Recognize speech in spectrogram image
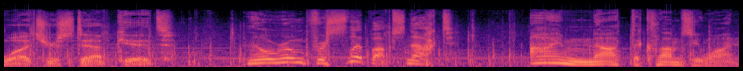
Watch your step, kids. No room for slip-ups, Noct. I'm not the clumsy one.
